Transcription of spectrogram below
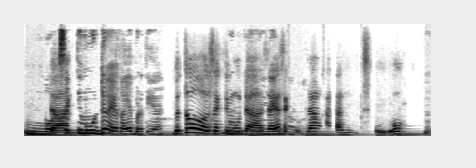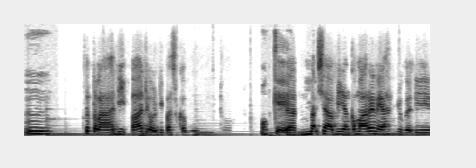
Oh, dan sekti muda ya kayak ya, berarti ya? Betul, sekti hmm, muda. Iya, Saya iya. sekti muda angkatan 10. Mm. Setelah Dipa, kalau Dipa suka bumi itu. Oke. Okay. Dan Mbak Syabi yang kemarin ya juga di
